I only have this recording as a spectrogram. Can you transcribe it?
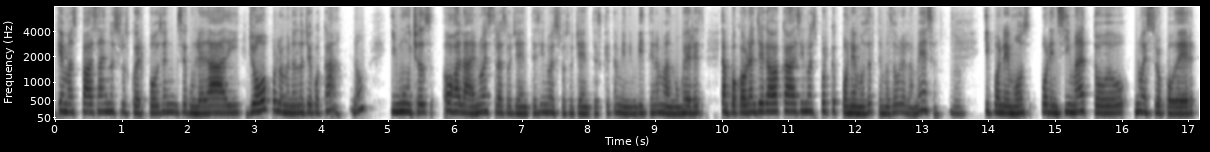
qué más pasa en nuestros cuerpos en, según la edad y yo por lo menos no llego acá, ¿no? Y muchos, ojalá de nuestras oyentes y nuestros oyentes que también inviten a más mujeres, tampoco habrán llegado acá si no es porque ponemos el tema sobre la mesa y ponemos por encima de todo nuestro poder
